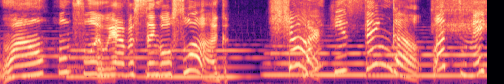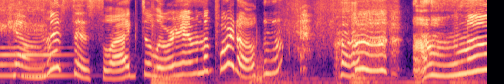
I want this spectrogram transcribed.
Well, hopefully we have a single slug. Sure, he's single. Let's make him Mrs. slug to lure him in the portal. oh no!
